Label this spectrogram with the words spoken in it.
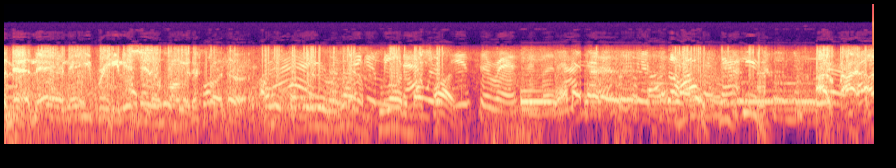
but now now now you bringing this shit up on me. That's fucked up. I was up there tonight. I'm Polygamy, that was interesting, but I The house, thank you. I I I,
